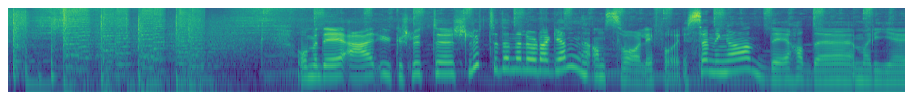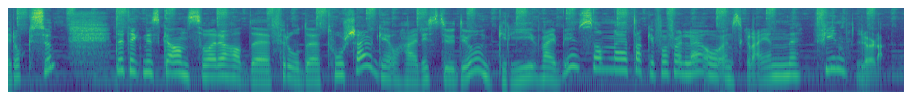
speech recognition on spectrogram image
Og med det er ukeslutt eh, slutt denne lørdagen. Ansvarlig for sendinga, det hadde Marie Roksund. Det tekniske ansvaret hadde Frode Thorshaug, og her i studio Gry Veiby, som takker for følget og ønsker deg en fin lørdag.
